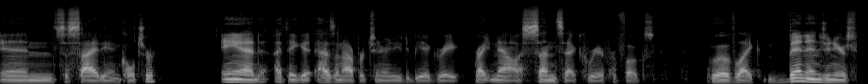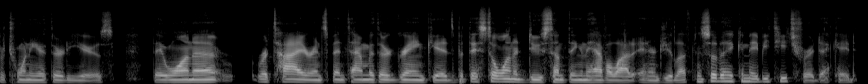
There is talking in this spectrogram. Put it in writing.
in society and culture and i think it has an opportunity to be a great right now a sunset career for folks who have like been engineers for 20 or 30 years. They want to retire and spend time with their grandkids, but they still want to do something and they have a lot of energy left. And so they can maybe teach for a decade.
